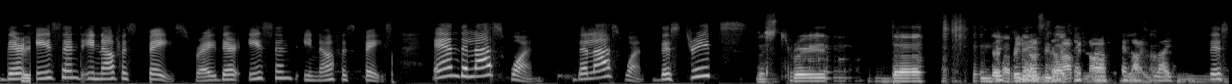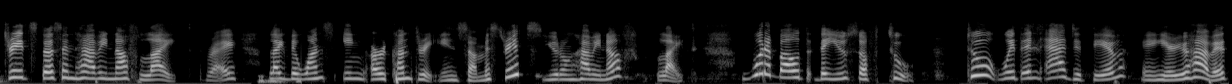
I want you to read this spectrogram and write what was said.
there isn't enough space, right? There isn't enough space. And the last one, the last one, the streets, The street doesn't The have street enough doesn't have light. enough enough light. light. the streets doesn't have enough light, right? Like the ones in our country. In some streets, you don't have enough light. What about the use of to? To with an adjective, and here you have it,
